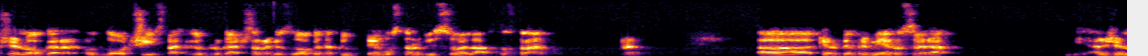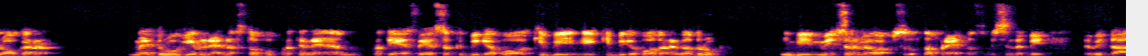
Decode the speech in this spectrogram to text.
že logar odloči iz takega drugačnega razloga, da kljub temu ustanovi svojo lastno stranko. Uh, ker v tem primeru, seveda, že logar med drugim ne, nastopil proti, proti SDS-u, ki, ki, ki bi ga vodil nekdo drug. In bi, mislim, imel absolutno prednost. Mislim, da bi, da bi ta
